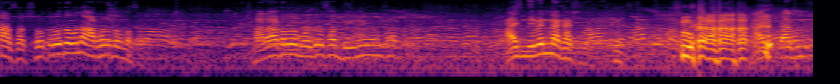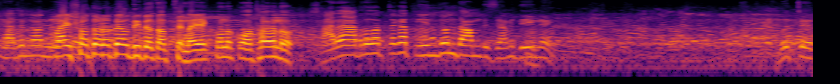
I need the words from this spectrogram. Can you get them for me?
না স্যার সতেরো দেবো না আঠারো দেবো না স্যার। সাড়ে আঠারো বলতে স্যার দিই আমি স্যার। আজ নেবেন না খাসি। ভাই। সতেরোতেও দিতে চাচ্ছে না এক কোনো কথা হলো? সাড়ে আঠারো হাজার টাকা তিনজন দাম দিছে আমি দিই নাই। বুঝছেন?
